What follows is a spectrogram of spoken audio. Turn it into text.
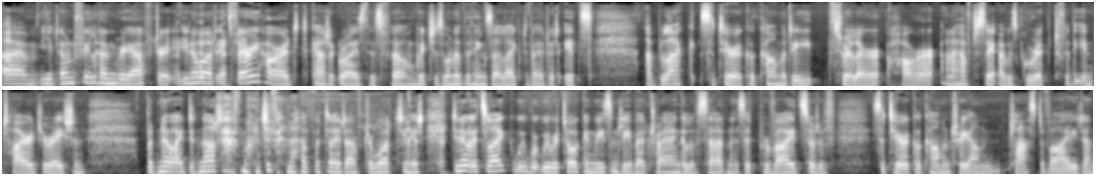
um, you don't feel hungry after it. You know what? It's very hard to categorize this film, which is one of the things I liked about it. It's a black satirical comedy, thriller, horror. And I have to say, I was gripped for the entire duration. But no, I did not have much of an appetite after watching it. Do you know, it's like we were, we were talking recently about Triangle of Sadness. It provides sort of satirical commentary on class divide and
